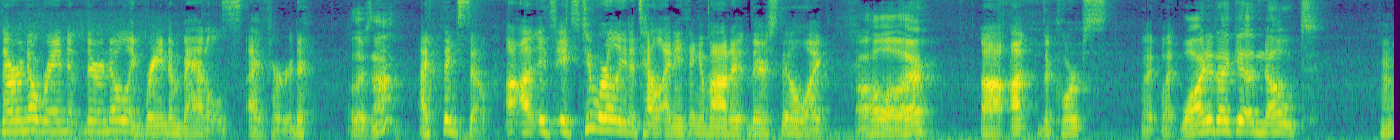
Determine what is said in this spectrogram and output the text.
there are no random there are no like random battles. I've heard. Oh, there's not. I think so. Uh, uh, it's it's too early to tell anything about it. There's still like Oh, hello there. uh, uh the corpse. Wait, what? Why did I get a note? Hmm?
